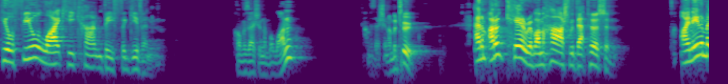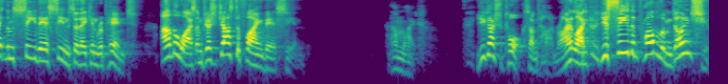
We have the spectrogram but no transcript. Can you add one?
he'll feel like he can't be forgiven. Conversation number one. Conversation number two. Adam, I don't care if I'm harsh with that person. I need to make them see their sin so they can repent. Otherwise, I'm just justifying their sin. And I'm like, you guys should talk sometime, right? Like, you see the problem, don't you?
